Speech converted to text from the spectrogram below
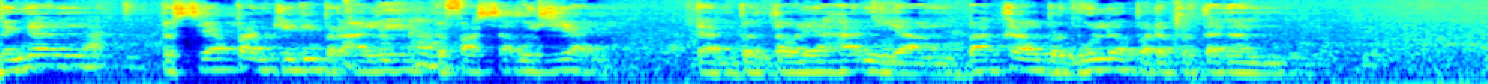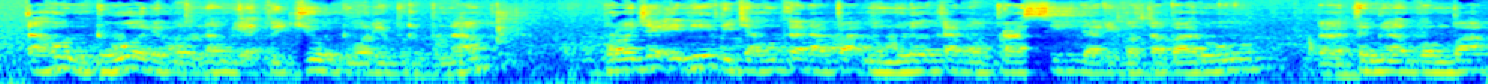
Dengan persiapan kini beralih ke fasa ujian dan pentauliahan yang bakal bermula pada pertengahan tahun 2006 iaitu Jun 2006, projek ini dijangka dapat memulakan operasi dari Kota Baru ke Terminal Gombak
